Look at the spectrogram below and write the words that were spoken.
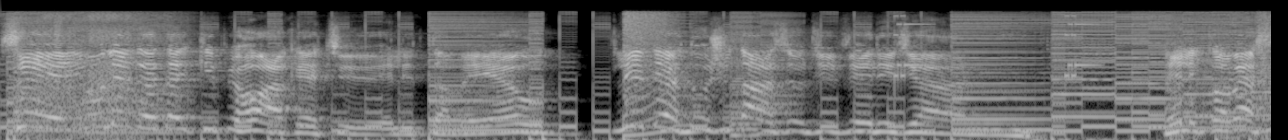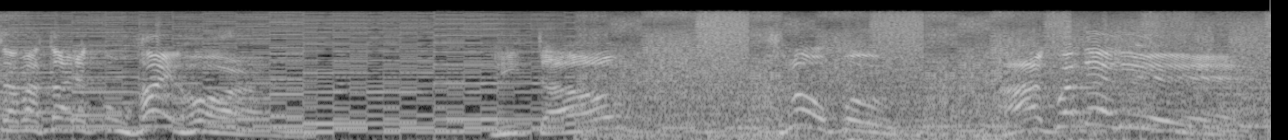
Sim, o líder da equipe Rocket. Ele também é o líder do ginásio de Veridian. Ele começa a batalha com Highhorn. Então, Slowpoke, água dele!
